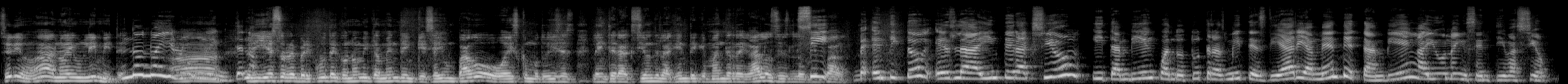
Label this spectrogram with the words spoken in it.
¿Serio? Ah, no hay un límite. No, no hay un ah, límite. ¿Y eso repercute económicamente en que si hay un pago o es como tú dices, la interacción de la gente que mande regalos es lo que paga? En TikTok es la interacción y también cuando tú transmites diariamente también hay una incentivación.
